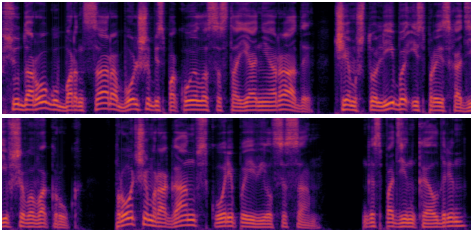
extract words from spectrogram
Всю дорогу Барнсара больше беспокоило состояние Рады, чем что-либо из происходившего вокруг. Впрочем, Роган вскоре появился сам. «Господин Келдрин», —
